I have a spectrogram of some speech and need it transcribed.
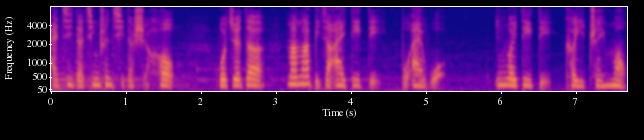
还记得青春期的时候，我觉得妈妈比较爱弟弟，不爱我，因为弟弟可以追梦，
